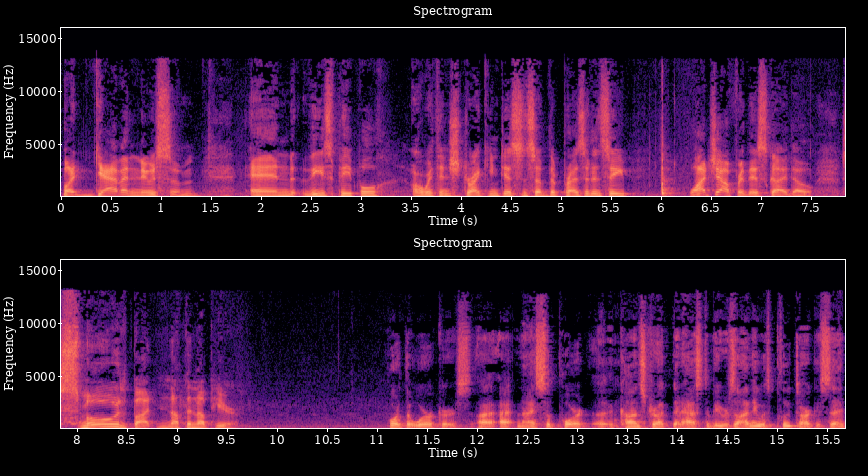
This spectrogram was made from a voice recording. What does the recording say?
but Gavin Newsom. And these people, are within striking distance of the presidency. Watch out for this guy, though. Smooth, but nothing up here support the workers, I, and I support a construct that has to be resolved. I think it was Plutarch who said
